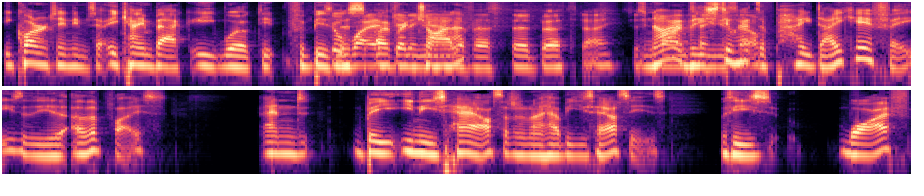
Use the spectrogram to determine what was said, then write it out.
He quarantined himself. He came back. He worked it for Good business way of over in getting China. out of a third birthday. Just no, but he quarantine still had to yourself. pay daycare fees at the other place and be in his house. I don't know how big his house is with his wife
